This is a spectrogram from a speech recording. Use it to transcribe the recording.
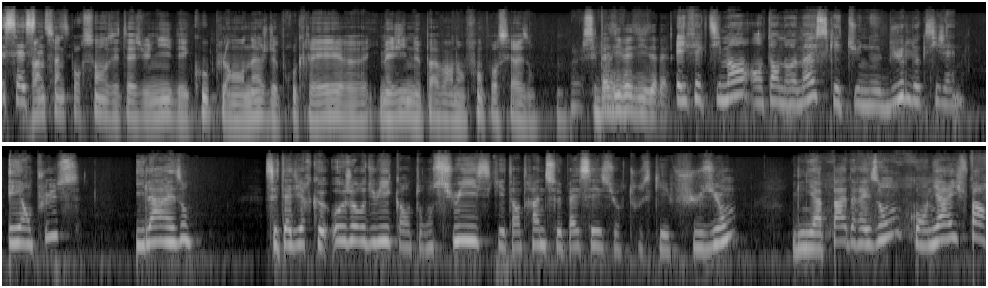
c'est c'est- 25% aux États-Unis des couples en âge de procréer euh, imaginent ne pas avoir d'enfants pour ces raisons. C'est Vas-y, vas-y, Isabelle. Effectivement, entendre Musk est une bulle d'oxygène. Et en plus, il a raison. C'est-à-dire qu'aujourd'hui, quand on suit ce qui est en train de se passer sur tout ce qui est fusion, il n'y a pas de raison qu'on n'y arrive pas.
